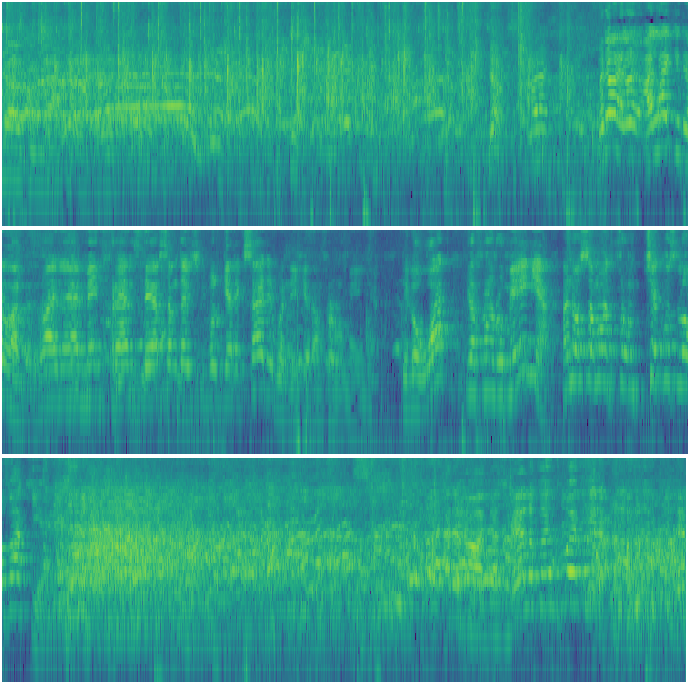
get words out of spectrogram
joking. Right? But I, I like it in London, right? I made friends there. Sometimes people get excited when they hear I'm from Romania. They go, what? You're from Romania? I know someone from Czechoslovakia. I don't know if that's relevant, but you know, their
